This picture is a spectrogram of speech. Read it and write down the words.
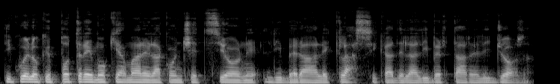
di quello che potremmo chiamare la concezione liberale classica della libertà religiosa,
